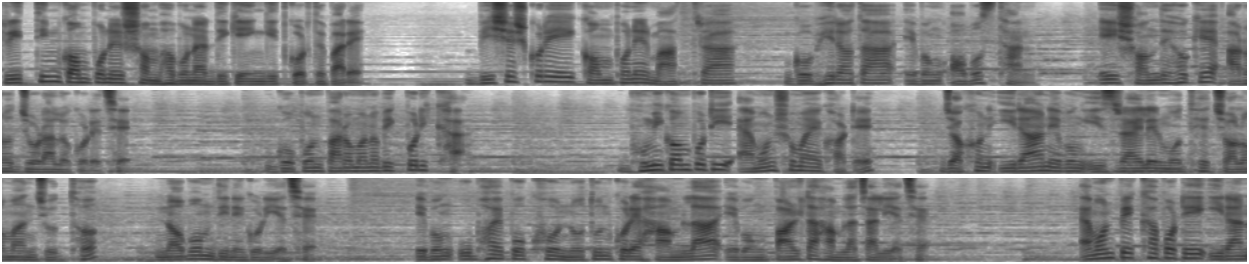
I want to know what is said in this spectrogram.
কৃত্রিম কম্পনের সম্ভাবনার দিকে ইঙ্গিত করতে পারে। বিশেষ করে এই কম্পনের মাত্রা, গভীরতা এবং অবস্থান এই সন্দেহকে আরও জোরালো করেছে। গোপন পারমাণবিক পরীক্ষা। ভূমিকম্পটি এমন সময়ে ঘটে যখন ইরান এবং ইসরায়েলের মধ্যে চলমান যুদ্ধ নবম দিনে গড়িয়েছে এবং উভয় পক্ষ নতুন করে হামলা এবং পাল্টা হামলা চালিয়েছে। এমন প্রেক্ষাপটে ইরান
